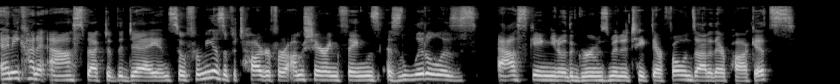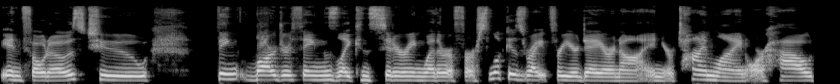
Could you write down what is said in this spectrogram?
any kind of aspect of the day. And so for me as a photographer, I'm sharing things as little as asking, you know, the groomsmen to take their phones out of their pockets in photos to think larger things like considering whether a first look is right for your day or not in your timeline or how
